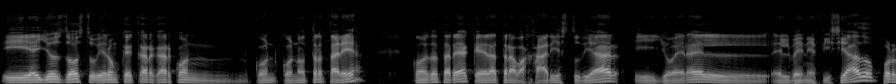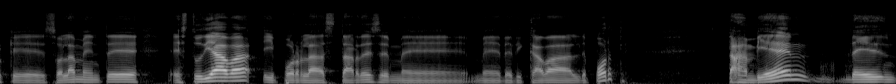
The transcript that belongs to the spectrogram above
Y ellos dos tuvieron que cargar con, con- con otra tarea, con otra tarea que era trabajar y estudiar. Y yo era el, el beneficiado porque solamente estudiaba y por las tardes me, me dedicaba al deporte. También de-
